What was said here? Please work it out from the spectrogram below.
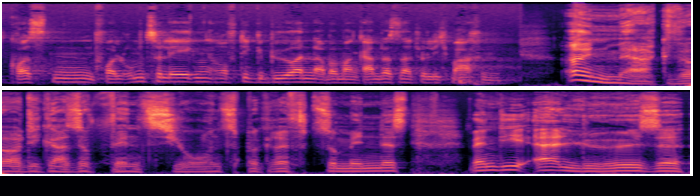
die Kosten voll umzulegen auf die Gebühren, aber man kann das natürlich machen. Ein merkwürdiger Subventionsbegriff zumindest, wenn die Erlöse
